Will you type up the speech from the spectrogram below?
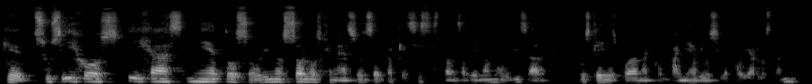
que sus hijos, hijas, nietos, sobrinos son los generación Z que sí se están saliendo a movilizar, pues que ellos puedan acompañarlos y apoyarlos también.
